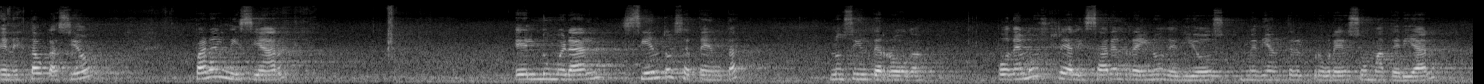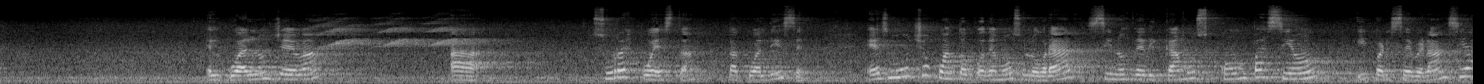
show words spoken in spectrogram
En esta ocasión, para iniciar, el numeral 170 nos interroga, ¿Podemos realizar el reino de Dios mediante el progreso material, el cual nos lleva a su respuesta, la cual dice, es mucho cuanto podemos lograr si nos dedicamos con pasión y perseverancia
